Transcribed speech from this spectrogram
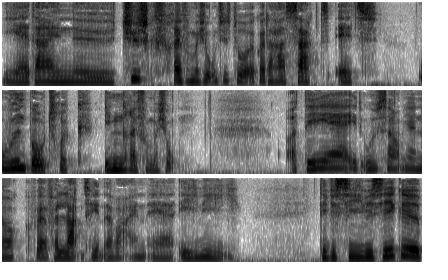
Ja, der er en øh, tysk reformationshistoriker, der har sagt, at uden bogtryk, ingen reformation. Og det er et udsagn, jeg nok i hvert fald langt hen ad vejen er enig i. Det vil sige, hvis ikke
